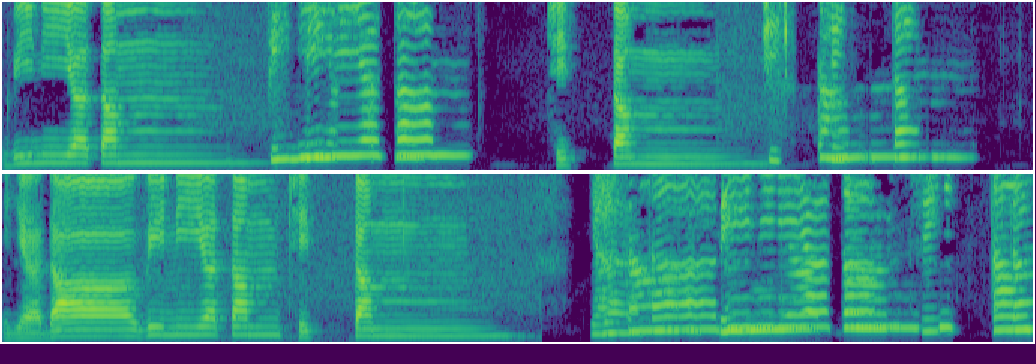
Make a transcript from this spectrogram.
ビニヤタン。ビニヤタン。チッタン。チッタン。やだビニヤタン。チッタンやだビニヤタンチッタン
